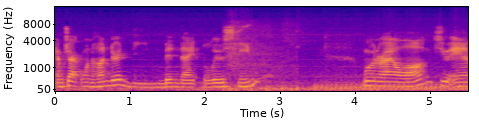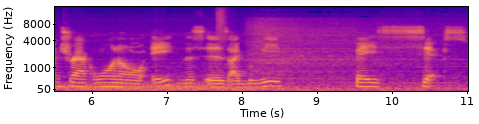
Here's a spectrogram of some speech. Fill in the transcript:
Amtrak 100, the Midnight Blue scheme. Moving right along to Amtrak 108. This is, I believe, Phase 6.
